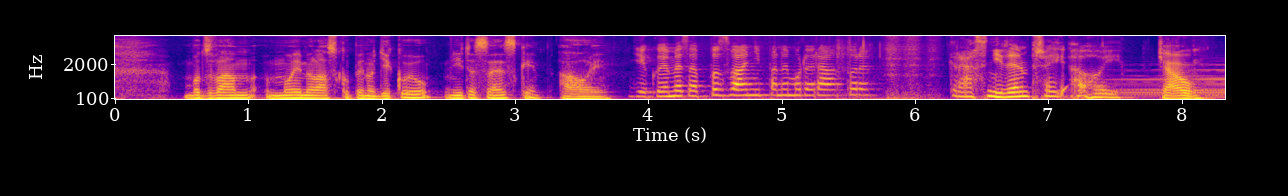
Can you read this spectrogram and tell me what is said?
Moc vám, moje milá skupino, děkuju. Mějte se hezky. Ahoj. Děkujeme za pozvání, pane moderátore. Krásný den přeji. Ahoj. Čau.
